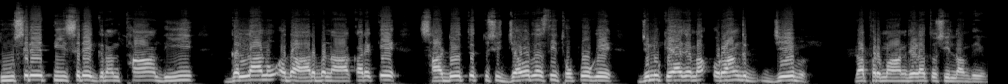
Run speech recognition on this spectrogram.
ਦੂਸਰੇ, ਤੀਸਰੇ ਗ੍ਰੰਥਾਂ ਦੀ ਗੱਲਾਂ ਨੂੰ ਆਧਾਰ ਬਣਾ ਕਰਕੇ ਸਾਡੇ ਉੱਤੇ ਤੁਸੀਂ ਜ਼ਬਰਦਸਤੀ ਥੋਪੋਗੇ, ਜਿਹਨੂੰ ਕਿਹਾ ਜਾਂਦਾ ਔਰੰਗਜ਼ੇਬ ਦਾ ਫਰਮਾਨ ਜਿਹੜਾ ਤੁਸੀਂ ਲਾਉਂਦੇ ਹੋ।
